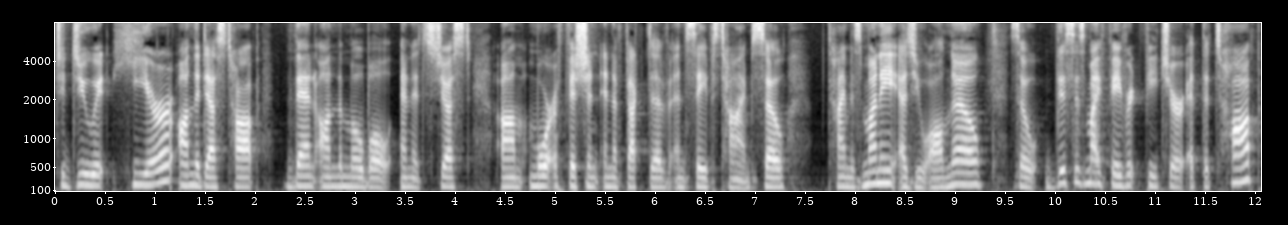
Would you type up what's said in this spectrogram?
to do it here on the desktop than on the mobile, and it's just um, more efficient and effective and saves time. So, time is money, as you all know. So, this is my favorite feature. At the top,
